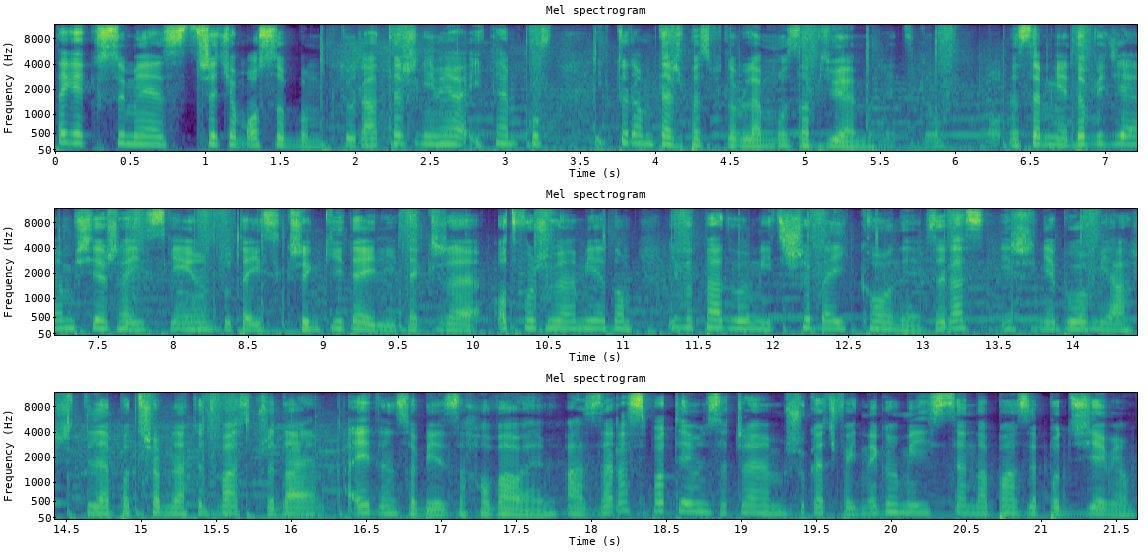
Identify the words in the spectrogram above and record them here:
Tak jak w sumie z trzecią osobą, która też nie miała itemków i którą też bez problemu zabiłem. Let's go. Następnie dowiedziałem się, że istnieją tutaj skrzynki daily, także otworzyłem jedną i wypadły mi trzy bacony. Z raz iż nie było mi aż tyle potrzebne, to dwa sprzedałem, a jeden sobie zachowałem. A zaraz po tym zacząłem szukać fajnego miejsca na bazę pod ziemią.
